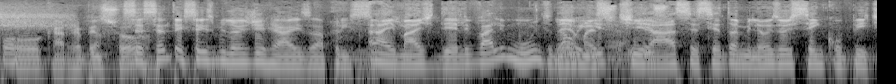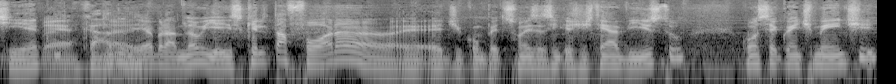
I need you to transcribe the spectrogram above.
Pô, cara, já pensou? 66 milhões de reais a princípio. A imagem dele vale muito, né? Não, Mas isso- tirar 60 milhões hoje sem competir é complicado. É, né? é brabo. Não, e é isso que ele tá fora é, é, de competições assim que a gente tenha visto. Consequentemente,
